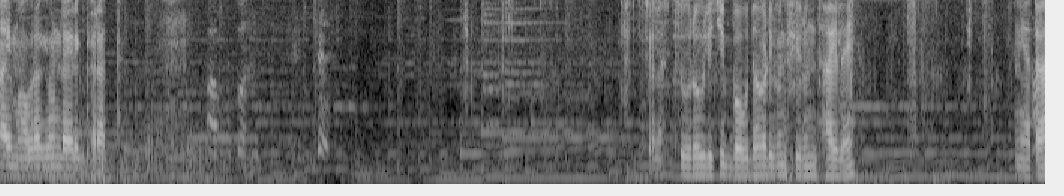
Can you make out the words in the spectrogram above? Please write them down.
आई मावरा घेऊन डायरेक्ट घरात. चला चोरवलीची बौद्धवाडी पण फिरून झायलंय आणि आता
